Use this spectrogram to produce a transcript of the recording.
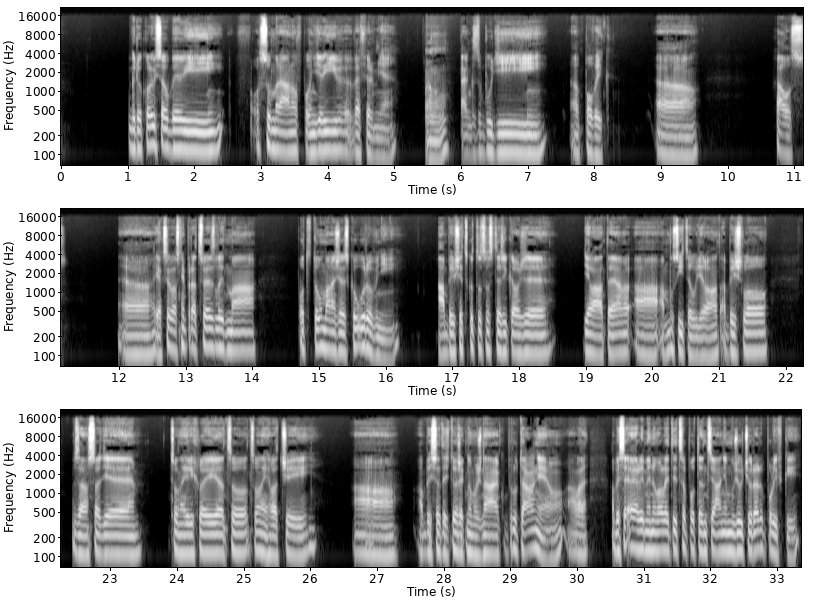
kdokoliv se objeví v 8 ráno v pondělí ve firmě, ano. tak zbudí povyk, uh, chaos. jak se vlastně pracuje s lidma pod tou manažerskou úrovní, aby všechno to, co jste říkal, že děláte a, a, a musíte udělat, aby šlo v zásadě co nejrychleji a co, co nejhladčeji a aby se teď to řeknu možná jako brutálně, jo, ale aby se eliminovali ty, co potenciálně můžou čurat do polivky.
